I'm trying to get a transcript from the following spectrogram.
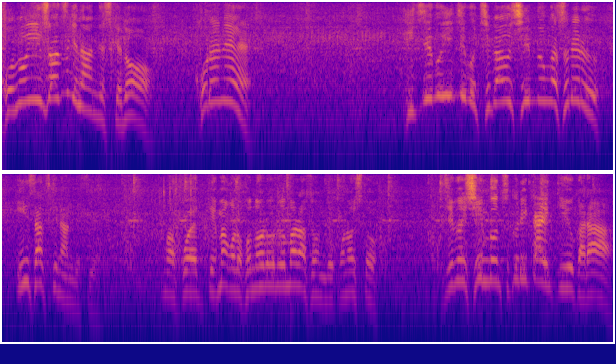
うん、この印刷機なんですけどこれね一部一部違う新聞が刷れる印刷機なんですよ。まあこうやってまあこのホノルルマラソンでこの人自分新聞作りたいって言うから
